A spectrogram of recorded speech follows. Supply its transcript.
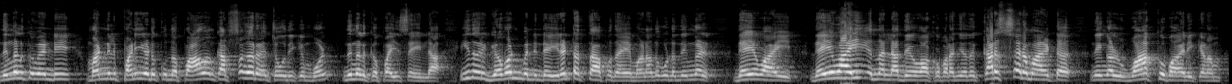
നിങ്ങൾക്ക് വേണ്ടി മണ്ണിൽ പണിയെടുക്കുന്ന പാവം കർഷകരെ ചോദിക്കുമ്പോൾ നിങ്ങൾക്ക് പൈസയില്ല. ഇതൊരു ഗവൺമെന്റിന്റെ ഇരട്ടത്താപ്പ് നയമാണ്. അതുകൊണ്ട് നിങ്ങൾ ദയവായി ദയവായി എന്നല്ല അദ്ദേഹം വാക്ക് പറഞ്ഞത് കർശനമായിട്ട് നിങ്ങൾ വാക്ക് പാലിക്കണം.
